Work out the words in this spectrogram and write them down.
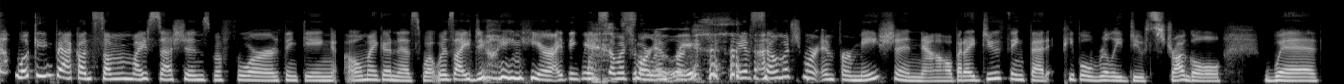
looking back on some of my sessions before thinking, oh my goodness, what was I doing here? I think we have so much more info- we have so much more information now. But I do think that people really do struggle with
